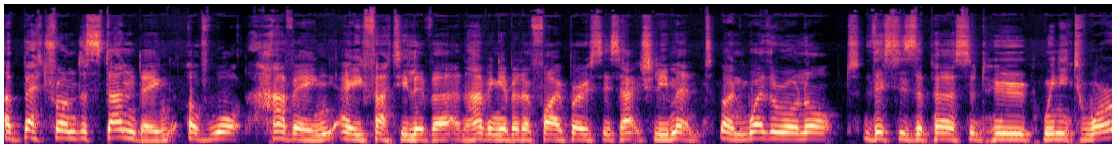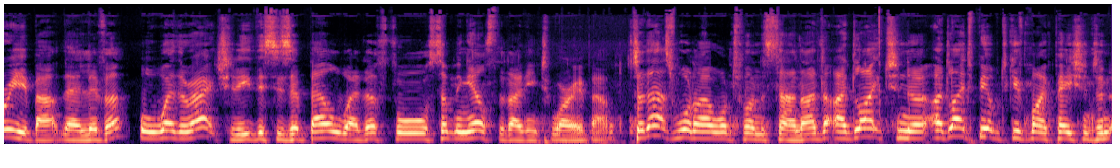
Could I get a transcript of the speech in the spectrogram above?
a better understanding of what having a fatty liver and having a bit of fibrosis actually meant, and whether or not this is a person who we need to worry about their liver, or whether actually this is a bellwether for something else that I need to worry about. So that's what I want to understand. I'd, I'd like to know. I'd like to be able to give my patient an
